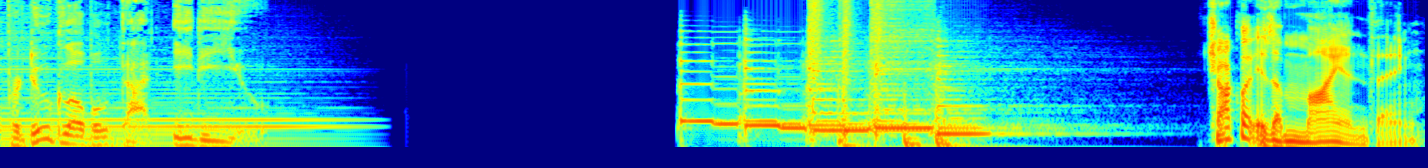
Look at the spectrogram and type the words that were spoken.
purdueglobal.edu. Chocolate is a Mayan thing.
